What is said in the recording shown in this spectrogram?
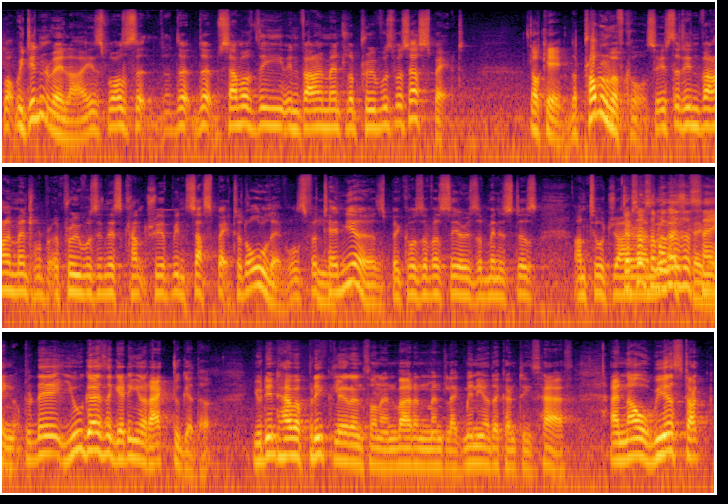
what we didn't realise was that, that, that some of the environmental approvals were suspect. Okay. The problem, of course, is that environmental approvals in this country have been suspect at all levels for mm. 10 years because of a series of ministers until Jairam That's what some others are saying. In. Today, you guys are getting your act together. You didn't have a pre-clearance on environment like many other countries have. And now we are stuck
